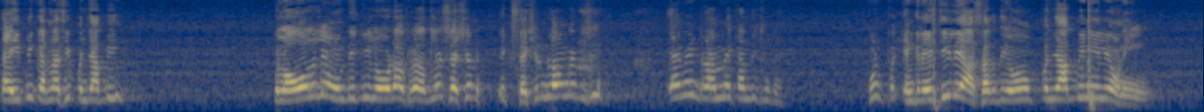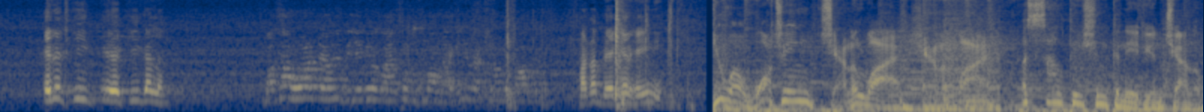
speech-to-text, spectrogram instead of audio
ਟਾਈਪ ਹੀ ਕਰਨਾ ਸੀ ਪੰਜਾਬੀ। ਕਲੋਜ਼ ਲਿਆਉਣ ਦੀ ਕੀ ਲੋੜ ਆ? ਫਿਰ ਅਗਲੇ ਸੈਸ਼ਨ ਇੱਕ ਸੈਸ਼ਨ ਬੁਲਾਉਂਗੇ ਤੁਸੀਂ? ਐਵੇਂ ਡਰਾਮੇ ਕੰਦੀ ਛੋਟੇ ਹੁਣ ਅੰਗਰੇਜ਼ੀ ਲਿਆ ਸਕਦੇ ਹੋ ਪੰਜਾਬੀ ਨਹੀਂ ਲਿਆਉਣੀ ਇਹਦੇ ਚ ਕੀ ਕੀ ਗੱਲ ਹੈ ਬਸ ਆਹ ਹੋਣ ਟਾਈਮ ਦੀ ਬੀਜੇਪੀ ਦਾ ਵਾਇਸ ਹੋਣ ਸੰਭਾਵਨਾ ਹੈਗੀ ਇਲੈਕਸ਼ਨਾਂ ਤੋਂ ਬਾਅਦ ਸਾਡਾ ਬੈਕਰ ਹੈ ਹੀ ਨਹੀਂ You are watching Channel Y. Channel Y. A South Asian Canadian channel.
